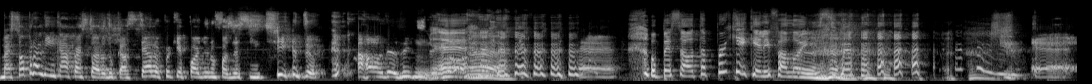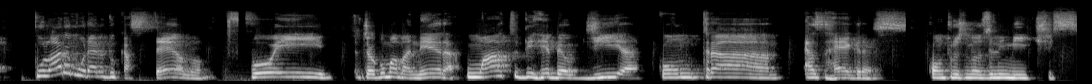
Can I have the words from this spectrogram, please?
Mas só para linkar com a história do castelo, porque pode não fazer sentido aonde a gente é. é. O pessoal tá. Por que, que ele falou isso? é, pular a muralha do castelo foi, de alguma maneira, um ato de rebeldia contra as regras, contra os meus limites.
